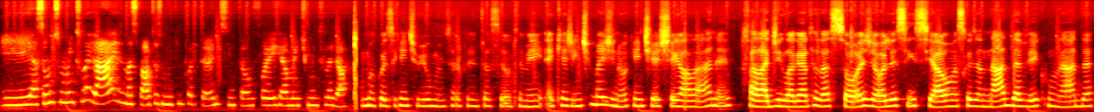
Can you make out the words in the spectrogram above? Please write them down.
E assuntos muito legais, umas pautas muito importantes, então foi realmente muito legal. Uma coisa que a gente viu muito na apresentação também é que a gente imaginou que a gente ia chegar lá, né? Falar de lagarta da soja, óleo essencial, umas coisas nada a ver com nada.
